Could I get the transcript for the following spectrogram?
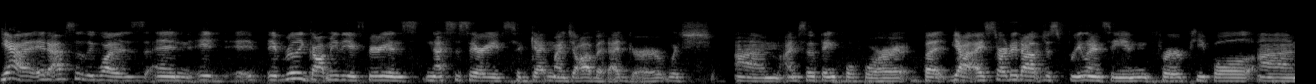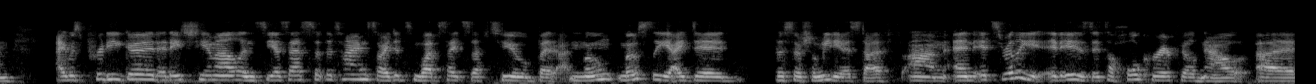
Yeah, it absolutely was. And it, it, it, really got me the experience necessary to get my job at Edgar, which um, I'm so thankful for. But yeah, I started out just freelancing for people. Um, I was pretty good at HTML and CSS at the time, so I did some website stuff too. But mo- mostly I did the social media stuff. Um, and it's really, it is, it's a whole career field now. Uh,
